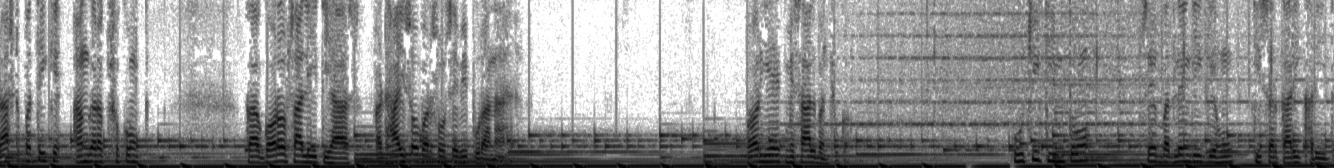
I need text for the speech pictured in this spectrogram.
राष्ट्रपति के अंगरक्षकों का गौरवशाली इतिहास 250 वर्षों से भी पुराना है। और यह एक मिसाल बन चुका। ऊँची कीमतों से बदलेंगी गेहूँ की सरकारी खरीद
